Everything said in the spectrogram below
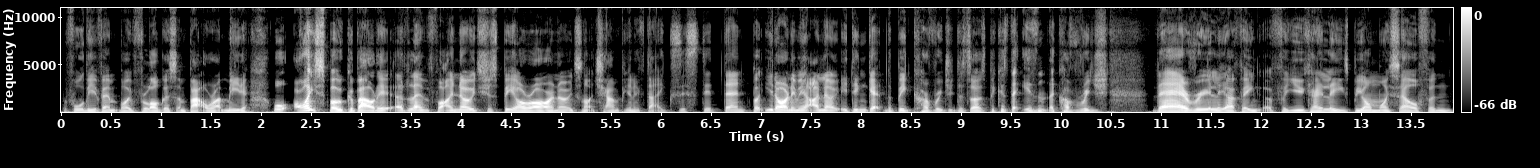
before the event by vloggers and battle rap media. Well, I spoke about it at length, but I know it's just BRR. I know it's not Champion if that existed then. But you know what I mean? I know it didn't get the big coverage it deserves because there isn't the coverage there really, I think, for UK leagues beyond myself and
